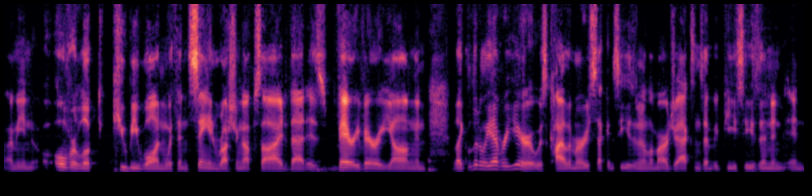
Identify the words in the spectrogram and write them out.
I mean overlooked QB one with insane rushing upside that is very, very young. And like literally every year it was Kyler Murray's second season and Lamar Jackson's MVP season. And and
